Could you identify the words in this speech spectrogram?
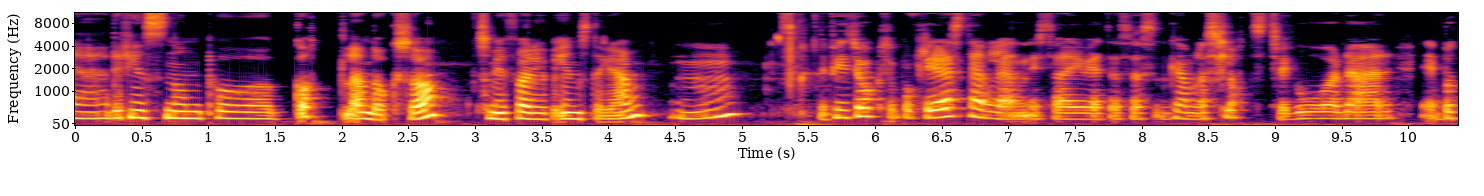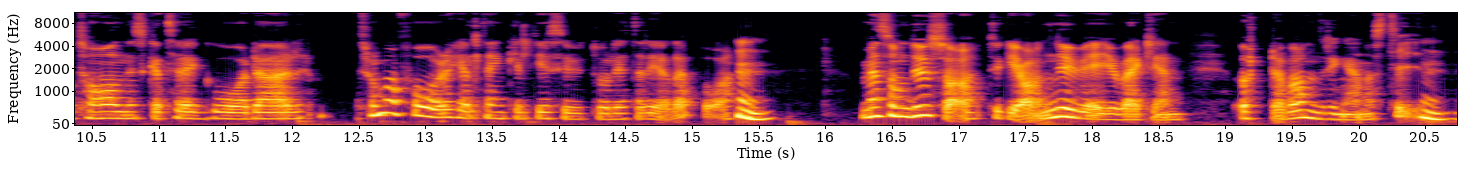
Eh, det finns någon på Gotland också som jag följer på Instagram. Mm. Det finns ju också på flera ställen i Sverige, vet jag, så gamla slottsträdgårdar, eh, botaniska trädgårdar. Jag tror man får helt enkelt ge sig ut och leta reda på. Mm. Men som du sa, tycker jag, nu är ju verkligen örtavandringarnas tid. Mm.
